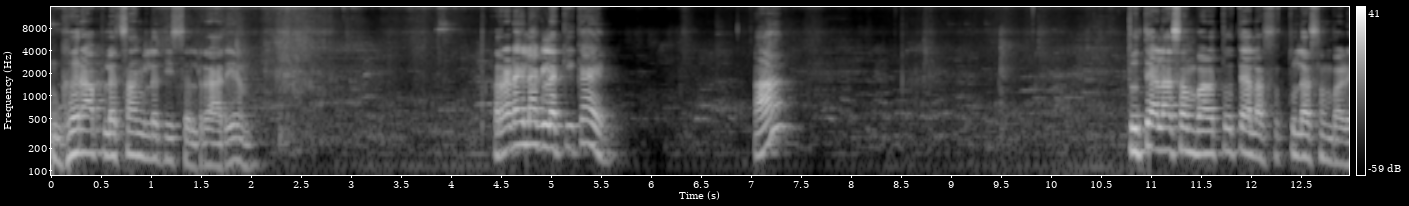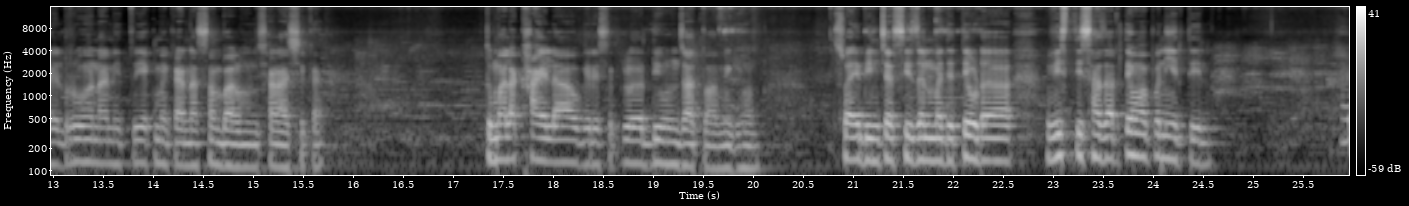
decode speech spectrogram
घर आपलं चांगलं दिसल रे आर्यन. रडायला लागला की काय? हा तू त्याला सांभाळ तू त्याला तुला सांभाळेल. रोहन आणि तू एकमेकांना सांभाळून शाळा शिका. तुम्हाला खायला वगैरे सगळं देऊन जातो आम्ही घेऊन. सोयाबीनच्या सीझनमध्ये तेवढं वीस तीस हजार तेव्हा पण येतील की.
